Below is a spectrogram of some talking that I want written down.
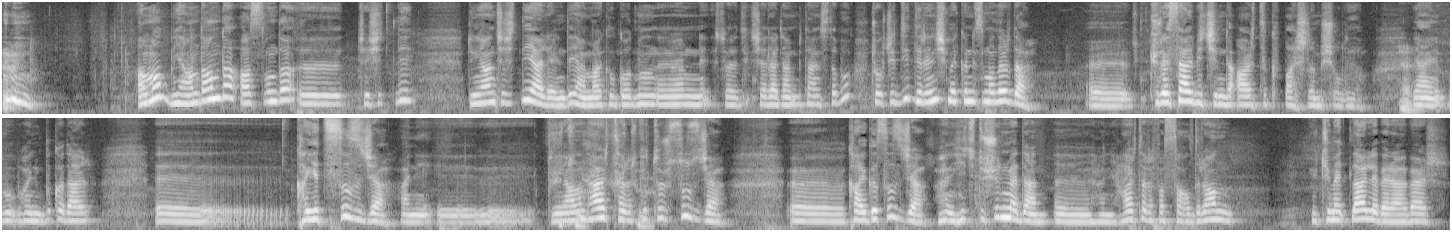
ama bir yandan da aslında e, çeşitli dünyanın çeşitli yerlerinde yani Michael Goldman'ın önemli söylediği şeylerden bir tanesi de bu. Çok ciddi direniş mekanizmaları da e, küresel biçimde artık başlamış oluyor. Evet. Yani bu hani bu kadar e, kayıtsızca hani e, dünyanın her tarafı fütursuzca e, kaygısızca hani hiç düşünmeden e, hani her tarafa saldıran hükümetlerle beraber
